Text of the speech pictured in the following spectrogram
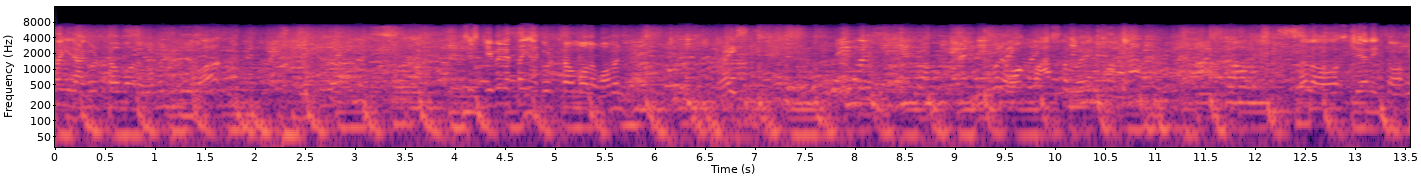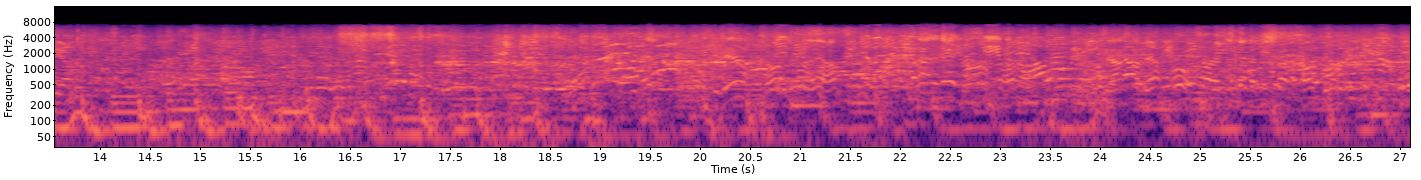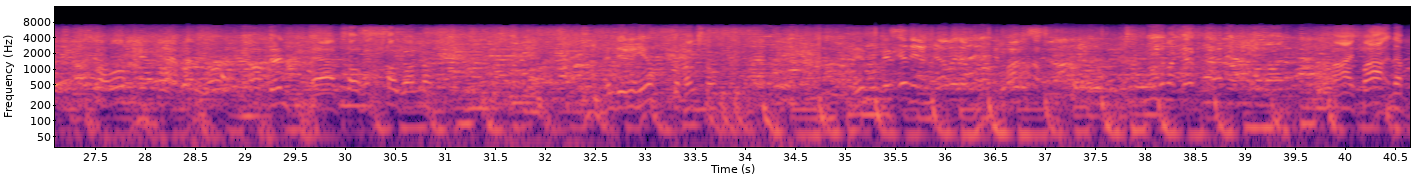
think you'd a good film on a woman. What? Just give me a think a good film on a woman. Right. I'm gonna walk past them, right? Fuck it. Hello, it's Jerry Tom here. No, it's not there. That the guy? Yeah. Oh, sorry, I'm just getting a wee shot of pub. Man. And doing it here? Don't think so. Maybe, maybe, maybe, Aye, back the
